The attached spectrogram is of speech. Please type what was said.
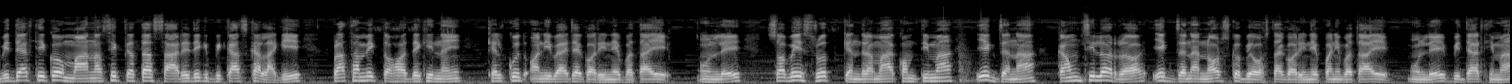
विद्यार्थीको मानसिक तथा शारीरिक विकासका लागि प्राथमिक तहदेखि नै खेलकुद अनिवार्य गरिने बताए। उनले सबै स्रोत केन्द्रमा कम्तीमा एकजना काउन्सिलर र एकजना नर्सको व्यवस्था गरिने पनि बताए। उनले विद्यार्थीमा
